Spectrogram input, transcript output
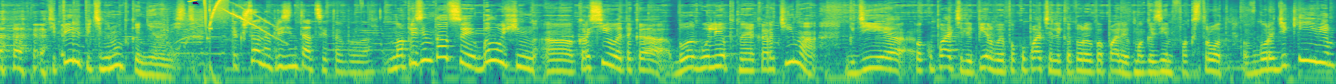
Теперь пятиминутка ненависти. Так что на презентации-то было? На презентации была очень э, красивая такая благолепная картина, где покупатели, первые покупатели, которые попали в магазин Foxtrot в городе Киеве,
